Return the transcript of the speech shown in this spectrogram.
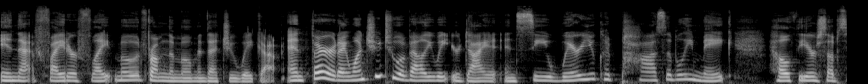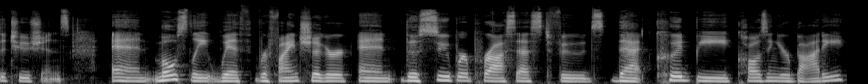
in that fight or flight mode from the moment that you wake up. And third, I want you to evaluate your diet and see where you could possibly make healthier substitutions and mostly with refined sugar and the super processed foods that could be causing your body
